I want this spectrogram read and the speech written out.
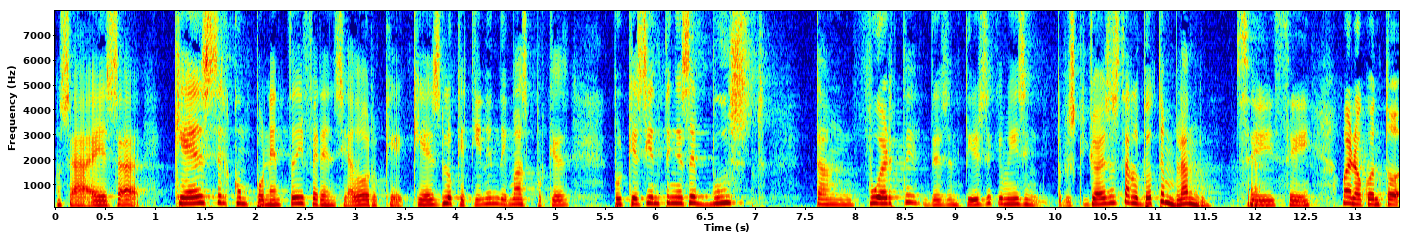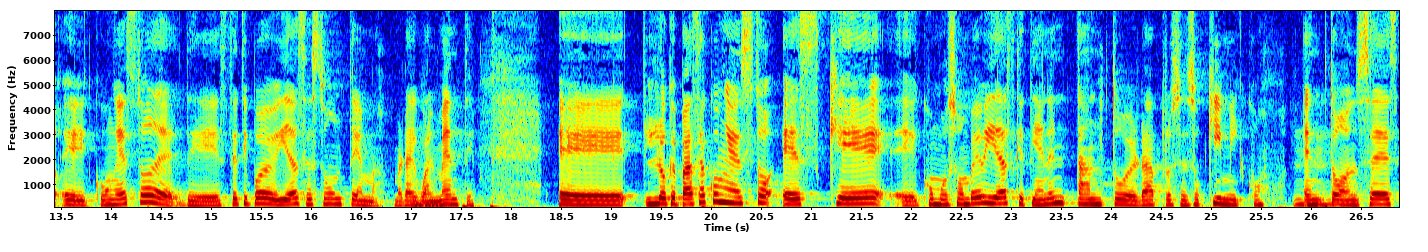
O sea, esa, ¿qué es el componente diferenciador? ¿Qué, qué es lo que tienen de más? ¿Por qué, sienten ese boost tan fuerte de sentirse que me dicen, pero es que yo a veces hasta los veo temblando? Sí, sí. Bueno, con, eh, con esto de, este tipo de bebidas es todo un tema, ¿verdad? Igualmente. Eh, lo que pasa con esto es que eh, como son bebidas que tienen tanto ¿verdad? proceso químico, entonces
